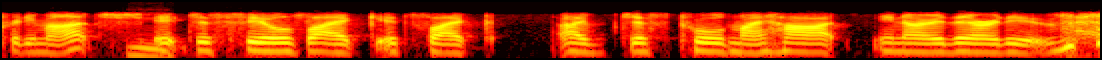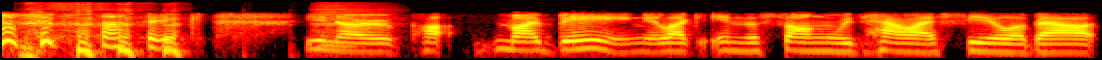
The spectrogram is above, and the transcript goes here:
pretty much. It just feels like it's like I've just pulled my heart, you know, there it is. it's like, you know, my being, like in the song with how I feel about,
